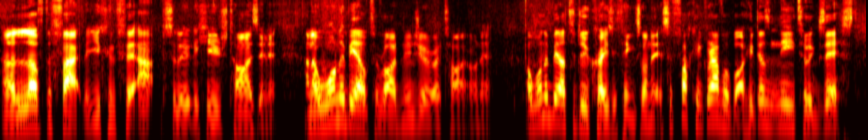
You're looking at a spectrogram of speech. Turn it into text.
And I love the fact that you can fit absolutely huge tyres in it. And I want to be able to ride an enduro tyre on it. I want to be able to do crazy things on it. It's a fucking gravel bike. It doesn't need to exist.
